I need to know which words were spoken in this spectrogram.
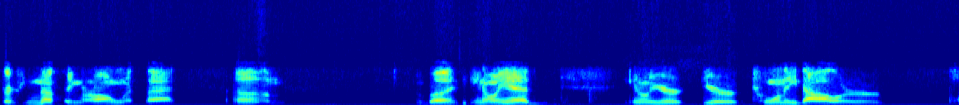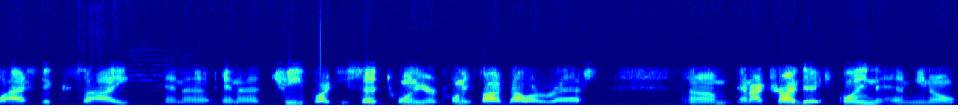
there's nothing wrong with that. Um, but you know, he had you know your your twenty dollar plastic sight and a and a cheap, like you said, twenty or twenty five dollar rest. Um, and I tried to explain to him, you know,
